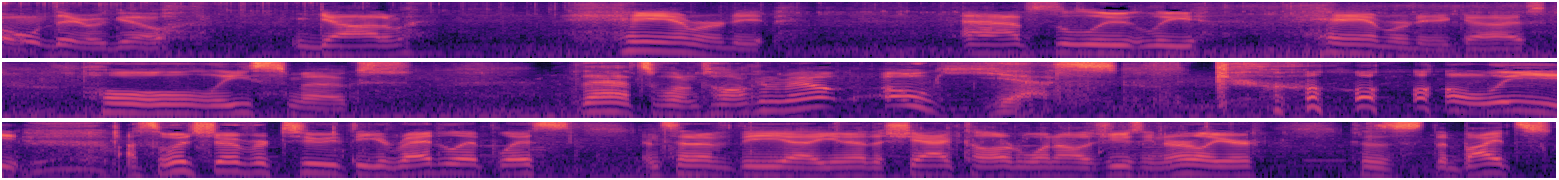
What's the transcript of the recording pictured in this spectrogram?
Oh, there we go. Got him. Hammered it. Absolutely hammered it, guys. Holy smokes. That's what I'm talking about. Oh, yes. Holy. I switched over to the red lipless instead of the, uh, you know, the shad colored one I was using earlier because the bites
